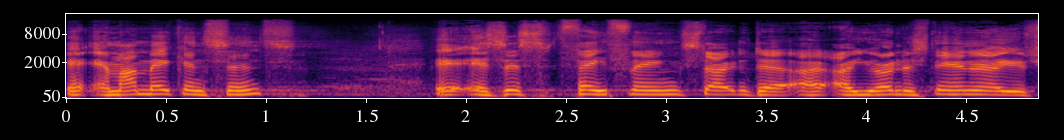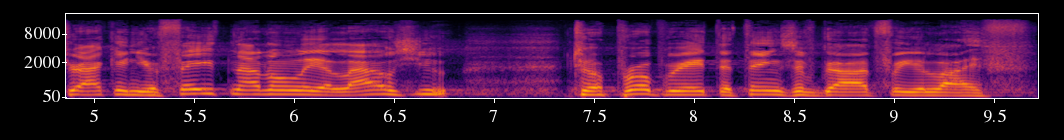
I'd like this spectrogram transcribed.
A- am I making sense? Is this faith thing starting to, are you understanding? Are you tracking? Your faith not only allows you to appropriate the things of God for your life,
